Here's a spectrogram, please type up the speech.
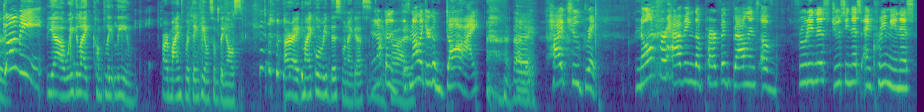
a gummy. Yeah, we like completely. Our minds were thinking of something else. All right, Michael, read this one, I guess. You're Oh not my gonna. God. It's not like you're gonna die. Dale. Uh, Hi-Chew grape, known for having the perfect balance of fruitiness, juiciness, and creaminess.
